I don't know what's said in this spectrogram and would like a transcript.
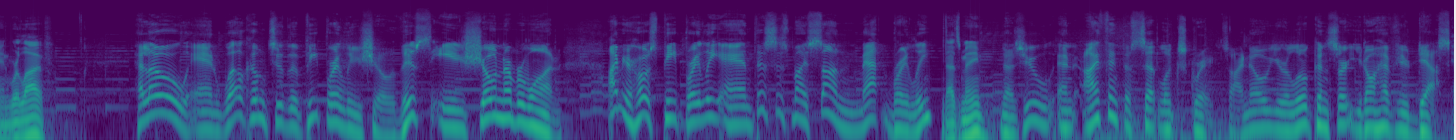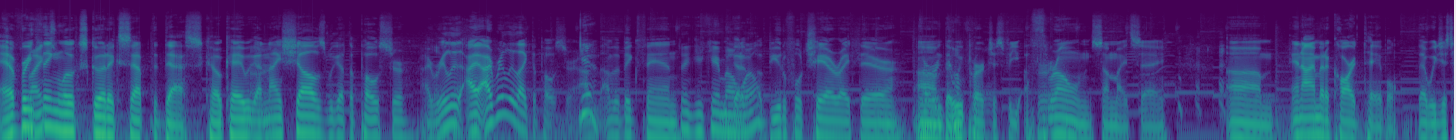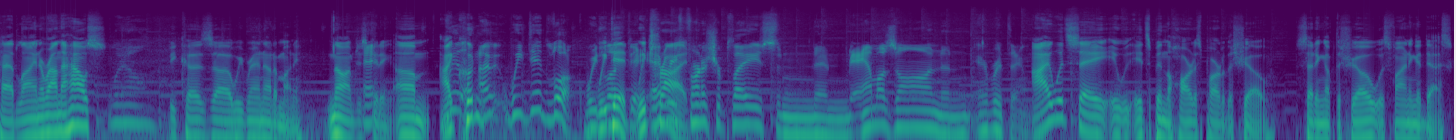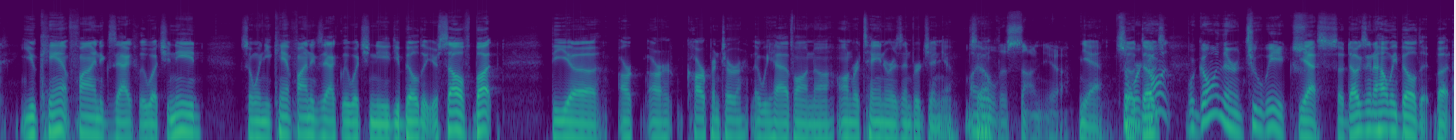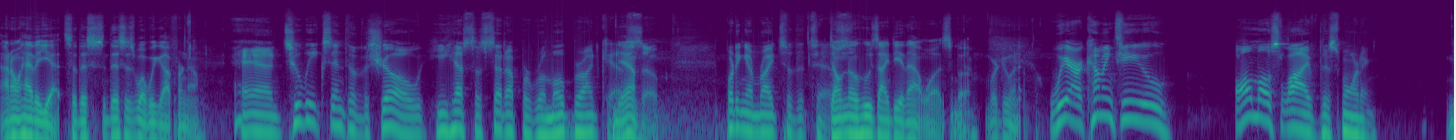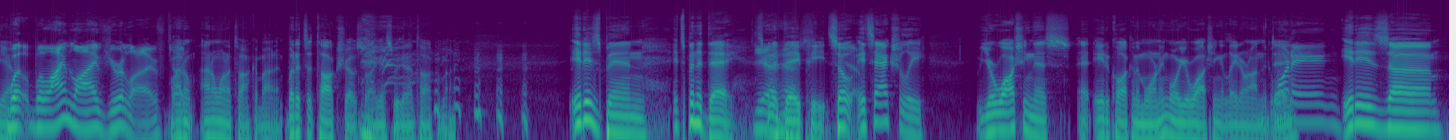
And we're live. Hello, and welcome to the Pete Braley Show. This is show number one. I'm your host, Pete Braley, and this is my son, Matt Braley. That's me. That's you, and I think the set looks great. So I know you're a little concerned you don't have your desk. Everything right? looks good except the desk. Okay, we got nice shelves. We got the poster. I really, I, I really like the poster. I'm, Yeah. I'm a big fan. I think you came We out got a- well. A, beautiful chair right there um, that we purchased for you. A throne, some might say. Um, and I'm at a card table that we just had lying around the house Well, because uh, we ran out of money. No, I'm just And- kidding. Um, I we- couldn't. we did look. We, We looked did. at We every tried. furniture place and, and Amazon and everything. I would say it, w- it's been the hardest part of the show. Setting up the show was finding a desk. You can't find exactly what you need, so when you can't find exactly what you need, you build it yourself. But the uh, our our carpenter that we have on uh, on retainer is in Virginia. My so oldest son, yeah. yeah, So, so, we're Doug's going. We're going there in two weeks. yes, so Doug's gonna help me build it, but I don't have it yet. So this this is what we got for now. And two weeks into the show, he has to set up a remote broadcast. Yeah. So putting him right to the test. Don't know whose idea that was, but we're doing it. We are coming to you almost live this morning. Yeah. Well, well, I'm live. You're live. I don't. I don't want to talk about it, but it's a talk show, so I guess we got to talk about it. It has been. It's been a day. It's Yeah, been a day, has. Pete. So Yeah. it's actually. You're watching this at eight o'clock in the morning, or you're watching it later on in the Good day. morning. It is um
